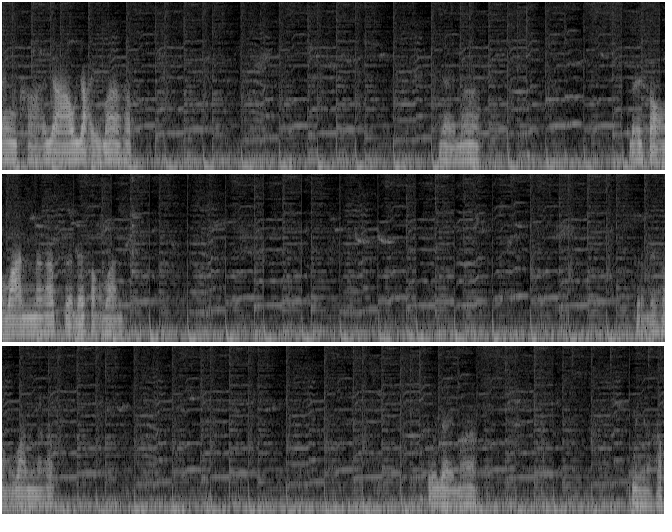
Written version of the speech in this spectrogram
ข้งขายาวใหญ่มากครับ ใหญ่มาก ได้สองวันนะครับ เกิดได้สองวันเกิดได้สองวันนะครับ ตัวใหญ่มาก นี่นะครับ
